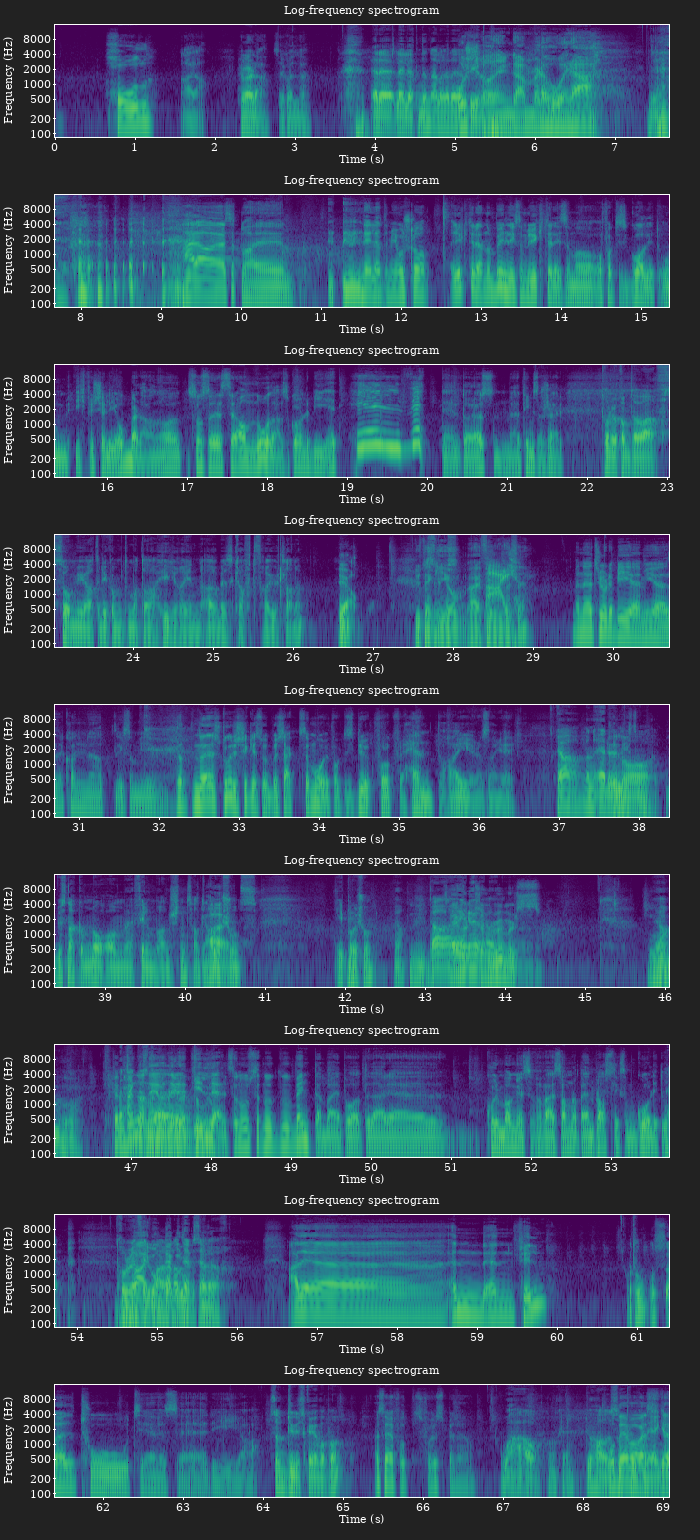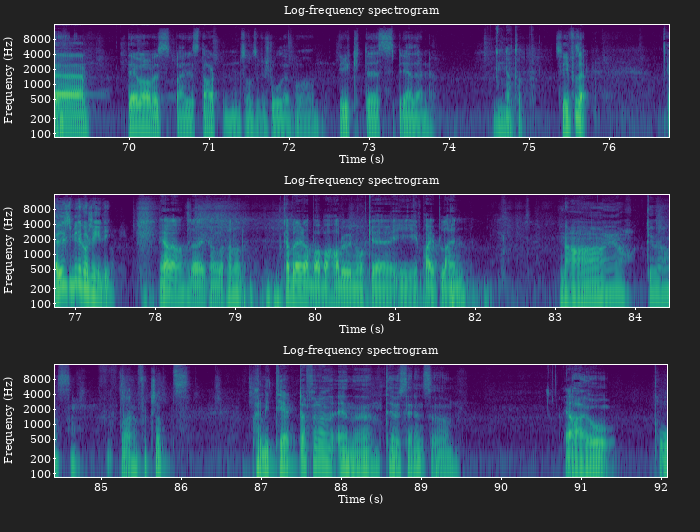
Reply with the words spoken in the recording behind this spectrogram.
hole. Ah, ja. Hør det, som jeg kaller det. Er det leiligheten din, eller er det byen? Oslo, den gamle hora. Her da, jeg sett noe her i leter mye i Oslo. Rykter det, Nå begynner liksom ryktet liksom å, å faktisk gå litt om i forskjellige jobber. da Nå, Sånn som det ser an nå, da så kommer det til å bli et helvete utover høsten med ting som skjer. Tror du det kommer til å være så mye at de kommer til å måtte hyre inn arbeidskraft fra utlandet? Ja Du tenker jobb Nei, filmmessig? Men jeg tror det blir eh, mye kan at liksom at Når det er store, skikkelig store prosjekt, så må vi faktisk bruke folk for hent og hire og sånne greier. Ja, men er du nå Du snakker om nå om eh, filmbransjen, sant? Ja, ja. Produksjons... I produksjon? Ja. ja Mm. Jeg har hørt sånn rumors. Ja. Oh. For Men pengene er var- ille, så nå, nå, nå venter jeg bare på at det der eh, Hvor mange som får være samla på én plass, liksom går litt opp. Tror du det er filmer det eller TV-serier? Nei, det er en, en film, Og to? og så er det to TV-serier. Som du skal jobbe på? Altså, jeg har fått forespillet, Ja. Wow, ok. Du har det Og som det var vist, eh, Det var visst bare starten, sånn som forsto det, på ryktesprederen. Ja, topp. Så vi får se. Eller så blir det kanskje ingenting. Ja, ja, det kan godt hende. Hva med deg da, Baba? Har du noe i pipeline? Nei, jeg har ikke det, altså. Jeg er fortsatt permittert da fra ene TV-serien, så det er jo på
